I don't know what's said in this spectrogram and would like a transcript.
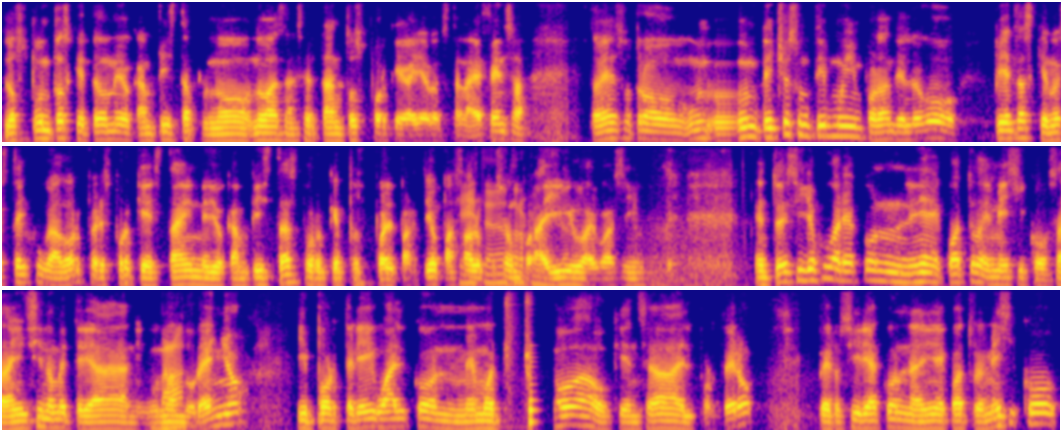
los puntos que tenga un mediocampista, pues no, no van a ser tantos porque Gallardo está en la defensa. También es otro, un- un- de hecho es un tip muy importante. Luego piensas que no está el jugador, pero es porque está en mediocampistas, porque pues por el partido pasado Sí, lo pusieron por ahí o algo así. Entonces, sí, yo jugaría con línea de cuatro de México. O sea, ahí sí no metería a ningún Va. hondureño. Y portería igual con Memo Ochoa o quien sea el portero. Pero sí iría con la línea de cuatro de México.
